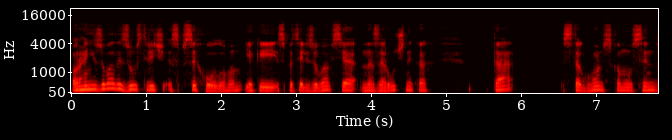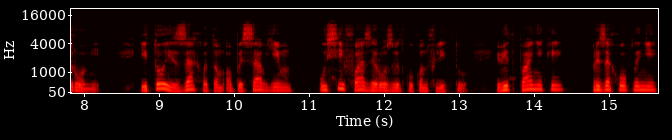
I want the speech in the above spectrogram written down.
Організували зустріч з психологом, який спеціалізувався на заручниках та стокгольмському синдромі, і той з захватом описав їм усі фази розвитку конфлікту від паніки при захопленні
